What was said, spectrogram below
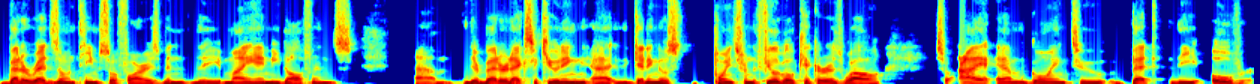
better red zone team so far has been the Miami Dolphins. Um, they're better at executing, uh, getting those points from the field goal kicker as well. So I am going to bet the over.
